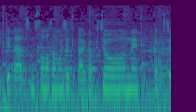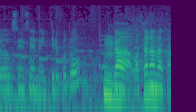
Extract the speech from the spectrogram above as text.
言ってたその相馬さんもおっしゃってた学長の学長先生の言ってることが分からなかっ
